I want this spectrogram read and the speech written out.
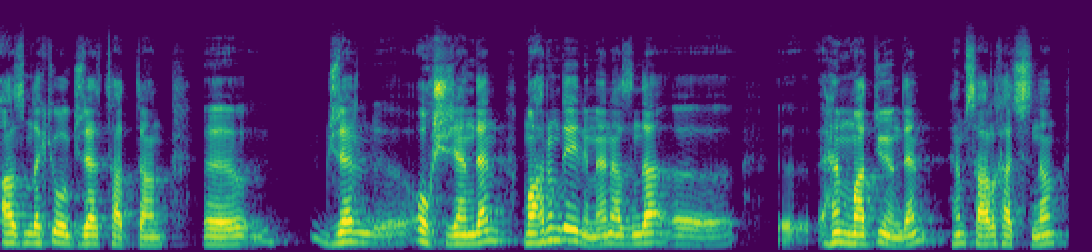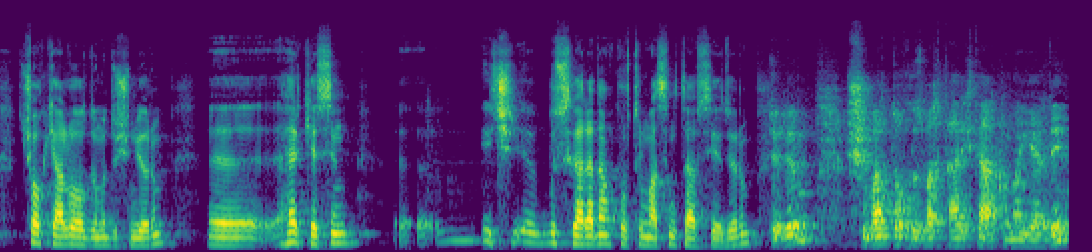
ağzımdaki o güzel tattan, e, güzel e, oksijenden mahrum değilim. En azından e, e, hem maddi yönden hem sağlık açısından çok karlı olduğumu düşünüyorum. E, Herkesin e, iç, bu sigaradan kurtulmasını tavsiye ediyorum. Söylüyorum. Şubat 9 bak tarihte aklıma geldi.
